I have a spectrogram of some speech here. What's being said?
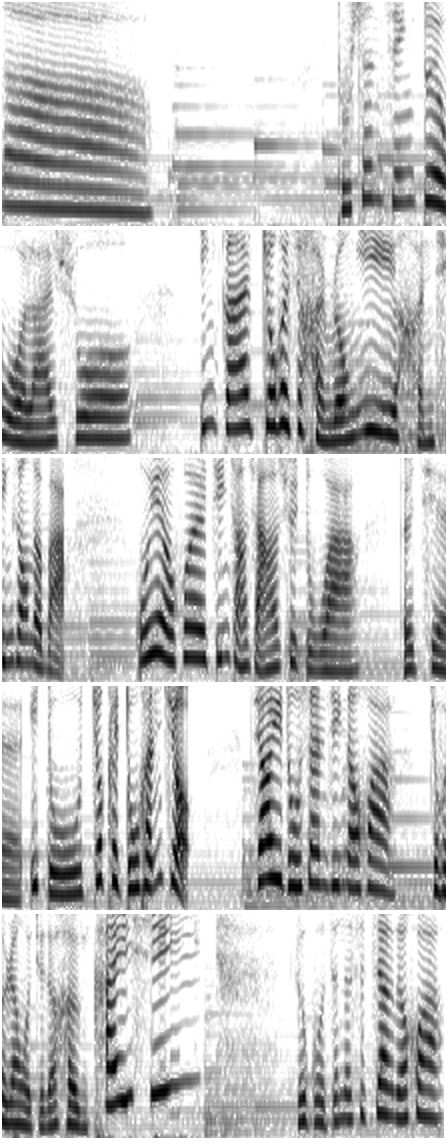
那读圣经对我来说，应该就会是很容易、很轻松的吧。我也会经常想要去读啊，而且一读就可以读很久。只要一读圣经的话，就会让我觉得很开心。如果真的是这样的话，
